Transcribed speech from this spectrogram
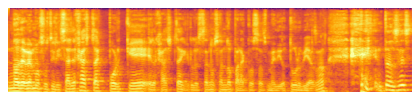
no debemos utilizar el hashtag porque el hashtag lo están usando para cosas medio turbias, ¿no? Entonces,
